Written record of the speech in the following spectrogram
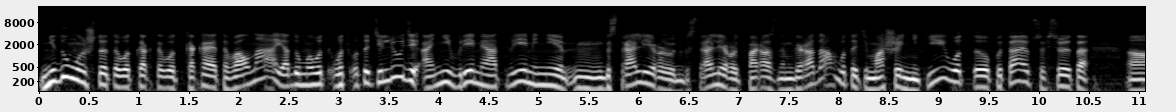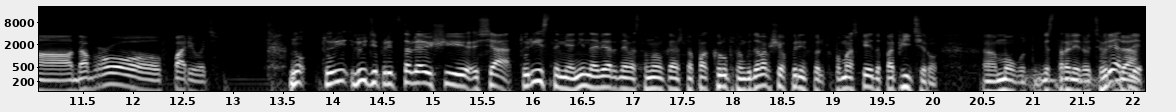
не думаю, что это вот как-то вот какая-то волна. Я думаю, вот, вот, вот эти люди, они время от времени гастролируют, гастролируют по разным городам, вот эти мошенники, и вот э, пытаются все это э, добро впаривать. Ну, тури- люди, представляющиеся туристами, они, наверное, в основном, конечно, по крупным, да вообще, в принципе, только по Москве да по Питеру э, могут гастролировать. Вряд да. ли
